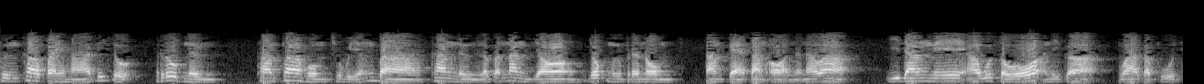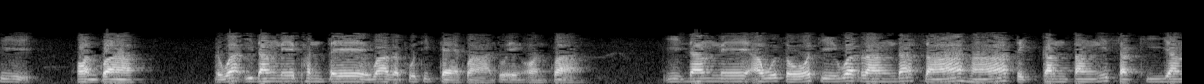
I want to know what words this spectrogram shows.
พึงเข้าไปหาพิสุรูปหนึ่งทำผ้าห่มเฉวียงบ่าข้างหนึ่งแล้วก็นั่งยอง ยกมือประนม ตามแก่ตามอ่อนนะนะว่า อีดังเมอาวุโส อันนี้ก็ว่ากับผู้ที่อ่อนกว่า หรือว่าอีดังเมพันเตว่ากับผู้ที่แก่กว่าตัวเองอ่อนกว่า อิดังเมอวุโสจีวรังดัสสาหาติกันตังนิสักคียัง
